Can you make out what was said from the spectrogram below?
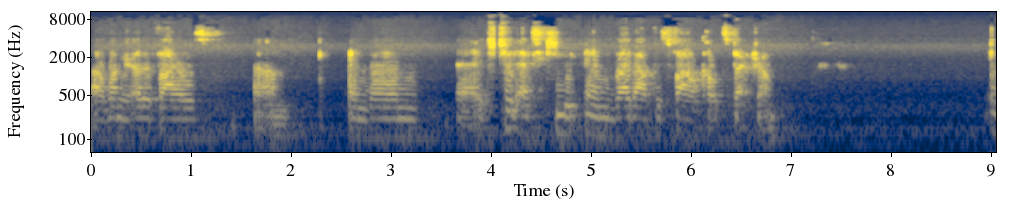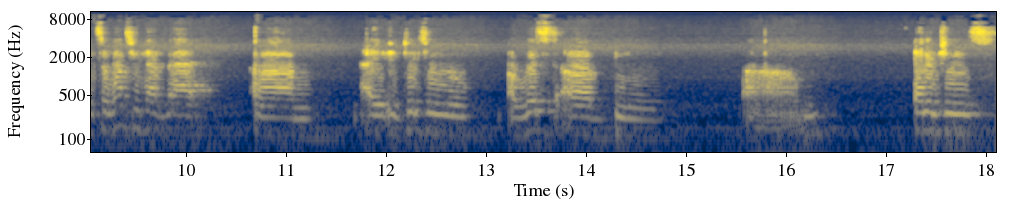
uh, one of your other files, um, and then uh, it should execute and write out this file called Spectrum. And so once you have that, um, it gives you a list of the um, energies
